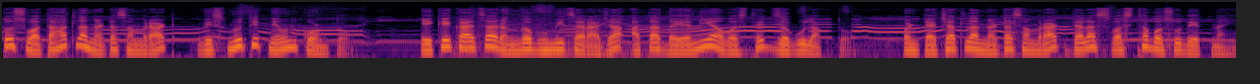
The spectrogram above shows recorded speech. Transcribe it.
तो स्वतःतला नटसम्राट विस्मृतीत नेऊन कोणतो. एकेकाळचा रंगभूमीचा राजा आता दयनीय अवस्थेत जगू लागतो. पण त्याच्यातला नटसम्राट त्याला स्वस्थ बसू देत नाही.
